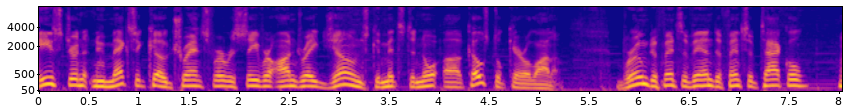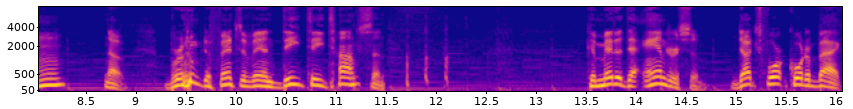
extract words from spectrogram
Eastern New Mexico transfer receiver Andre Jones commits to North, uh, Coastal Carolina. Broome defensive end defensive tackle, hmm, no, Broome defensive end D.T. Thompson committed to Anderson. Dutch Fork quarterback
